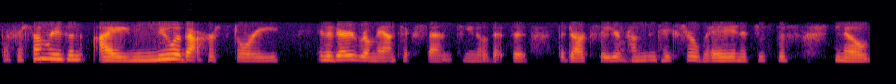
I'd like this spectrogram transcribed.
but for some reason I knew about her story in a very romantic sense. You know that the the dark figure mm-hmm. comes and takes her away, and it's just this, you know,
